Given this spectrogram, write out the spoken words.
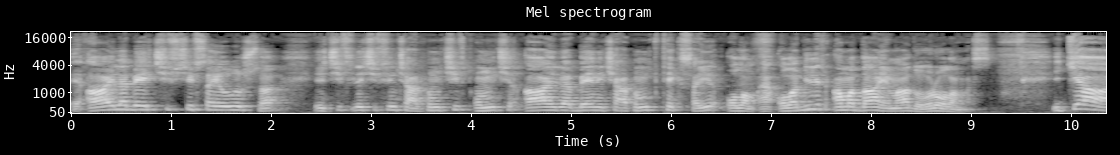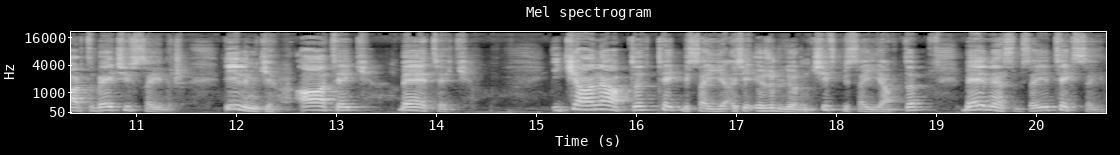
E, A ile B çift çift sayı olursa e, çiftle çiftin çarpımı çift. Onun için A ile B'nin çarpımı tek sayı olam yani olabilir ama daima doğru olamaz. 2A artı B çift sayıdır. Diyelim ki A tek, B tek. 2A ne yaptı? Tek bir sayı, şey özür diliyorum çift bir sayı yaptı. B nasıl bir sayı? Tek sayı.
